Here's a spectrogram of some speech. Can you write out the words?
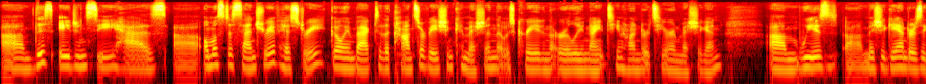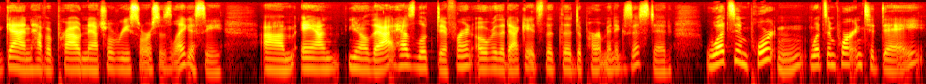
Um, this agency has uh, almost a century of history, going back to the Conservation Commission that was created in the early 1900s here in Michigan um, we as uh, Michiganders again have a proud natural resources legacy. Um, and you know that has looked different over the decades that the department existed. What's important, what's important today,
